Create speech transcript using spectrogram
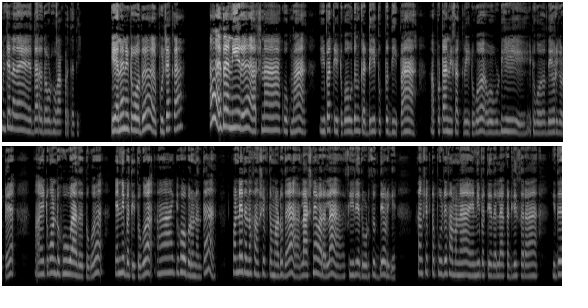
ಮುಂಜಾನೆ ದಾರ ದೌಡ್ ಹೋಗಾಕ್ ಬರ್ತೈತಿ. ಏನೇನು ಇಟ್ಕೋದು ಪೂಜಾಕ? ಇದೆ ನೀರು ಅರ್ಶಿನ ಈ ಬತ್ತಿ ಇಟ್ಕೋ, ಉದನ್ ಕಡ್ಡಿ, ತುಪ್ಪದ ದೀಪ ಪುಟಾಣಿ ಸಕ್ಕರೆ ಇಟ್ಕೋ, ಉಡಿ ಇಟ್ಕೋ, ದೇವ್ರಿಗೆ ಒಟ್ಟೆ ಇಟ್ಕೊಂಡು ಹೂವು ಅದು ತಗೋ, ಎಣ್ಣೆ ಬತ್ತಿ ತಗೋ, ಹಾಕಿ ಹೋಗಿ ಬರೋಣಂತ. ಒಂದೇ ದಿನ ಸಂಕ್ಷಿಪ್ತ ಮಾಡೋದ. ಲಾಸ್ಟ್ನೇ ವಾರಲ್ಲ, ಸೀರೆ ದೇವರಿಗೆ ದೇವ್ರಿಗೆ. ಸಂಕ್ಷಿಪ್ತ ಪೂಜೆ ಸಾಮಾನ, ಎಣ್ಣೆ ಬತ್ತಿ ಅದೆಲ್ಲ, ಕಡ್ಲಿ ಸರ, ಇದು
